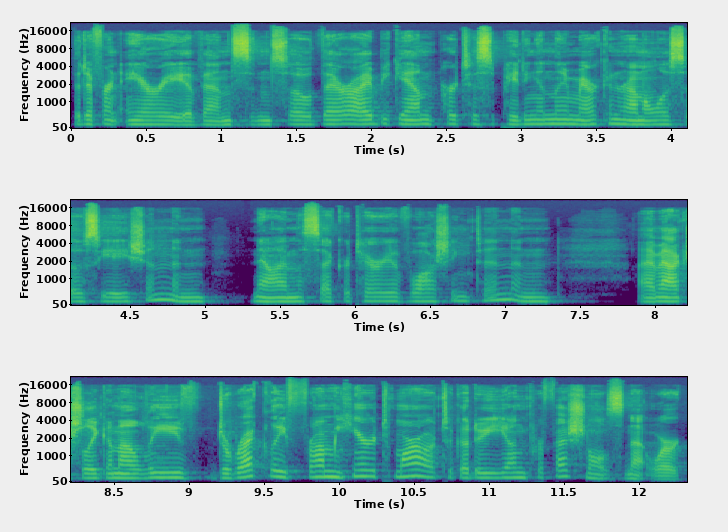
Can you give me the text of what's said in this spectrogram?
the different area events. And so there I began participating in the American Rental Association, and now I'm the Secretary of Washington. And I'm actually going to leave directly from here tomorrow to go to a Young Professionals Network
